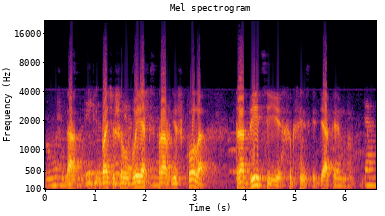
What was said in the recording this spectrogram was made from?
Мы можем Да, посмотреть. і на бачу, що документы ви як размещены. справжня школа традиції української, дякуємо вам. Да.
